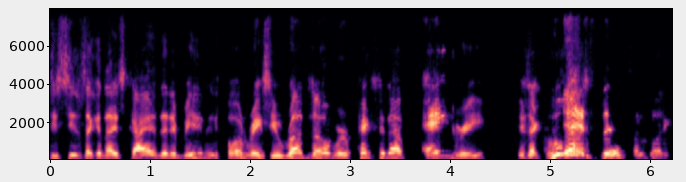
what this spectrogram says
He seems like a nice guy, and then immediately the phone rings. He runs over, picks it up, angry. He's like, "Who is this?" I'm like,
